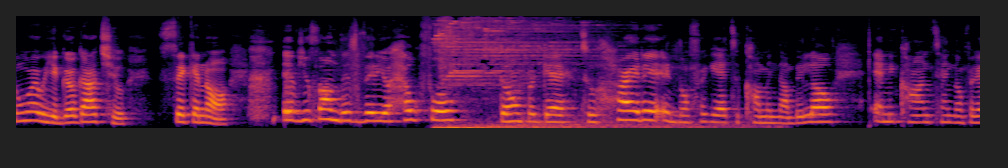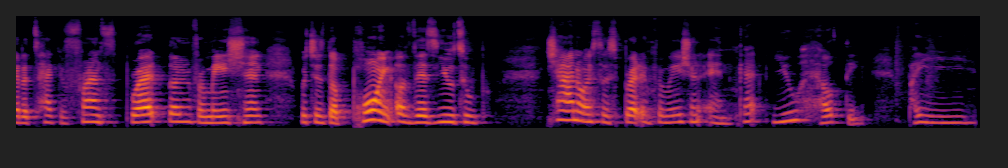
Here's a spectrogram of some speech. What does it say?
don't worry, your girl got you. Sick and all. If you found this video helpful, don't forget to heart it and don't forget to comment down below any content. Don't forget to tag your friends. Spread the information, which is the point of this YouTube channel is to spread information and get you healthy. Bye.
